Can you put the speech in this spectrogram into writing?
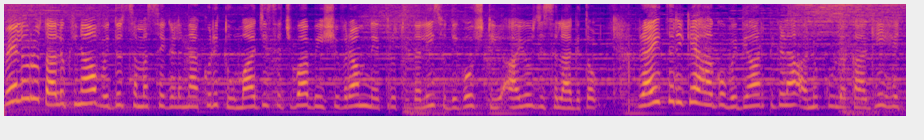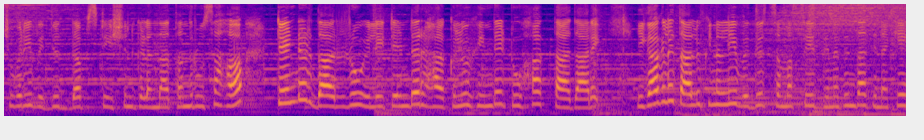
ಬೇಲೂರು ತಾಲೂಕಿನ ವಿದ್ಯುತ್ ಸಮಸ್ಯೆಗಳನ್ನು ಕುರಿತು ಮಾಜಿ ಸಚಿವ ಬಿ ಶಿವರಾಮ್ ನೇತೃತ್ವದಲ್ಲಿ ಸುದ್ದಿಗೋಷ್ಠಿ ಆಯೋಜಿಸಲಾಗಿತ್ತು. ರೈತರಿಗೆ ಹಾಗೂ ವಿದ್ಯಾರ್ಥಿಗಳ ಅನುಕೂಲಕ್ಕಾಗಿ ಹೆಚ್ಚುವರಿ ವಿದ್ಯುತ್ ಡಬ್ ಸ್ಟೇಷನ್ಗಳನ್ನು ತಂದರೂ ಸಹ ಟೆಂಡರ್ದಾರರು ಇಲ್ಲಿ ಟೆಂಡರ್ ಹಾಕಲು ಹಿಂದೇಟು ಹಾಕ್ತಾ ಇದ್ದಾರೆ. ಈಗಾಗಲೇ ತಾಲೂಕಿನಲ್ಲಿ ವಿದ್ಯುತ್ ಸಮಸ್ಯೆ ದಿನದಿಂದ ದಿನಕ್ಕೆ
